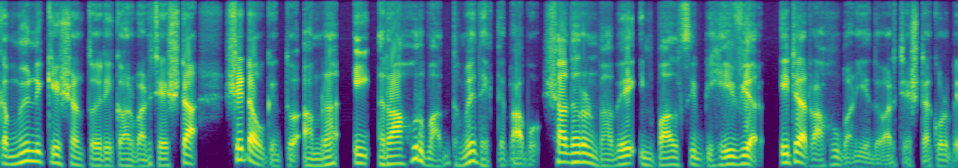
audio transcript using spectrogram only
কমিউনিকেশন তৈরি করবার চেষ্টা, সেটাও কিন্তু আমরা এই রাহুর মাধ্যমে দেখতে পাবো। সাধারণভাবে ইম্পালসিভ বিহেভিয়ার এটা রাহু বাড়িয়ে দেওয়ার চেষ্টা করবে।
